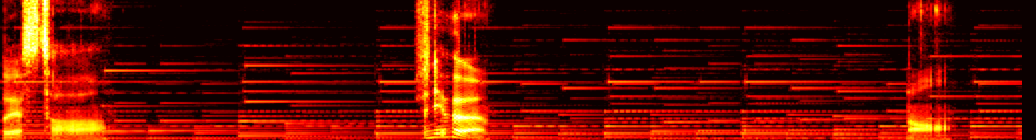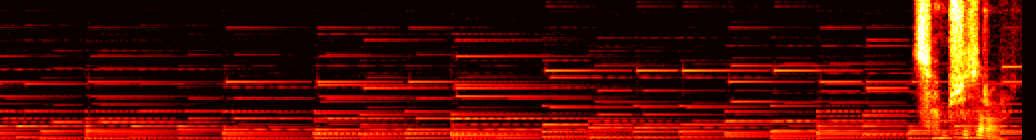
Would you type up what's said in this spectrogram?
Tu jest to. Że nie byłem. No. Co ja muszę zrobić?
